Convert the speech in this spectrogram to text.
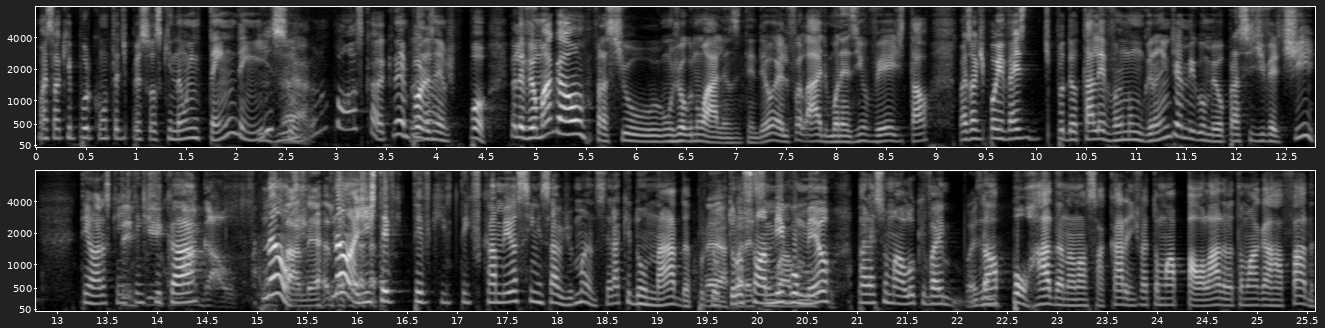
Mas só que por conta de pessoas que não entendem isso, eu não posso, cara. Que nem, por exemplo, pô, eu levei o Magal pra assistir o- um jogo no Allianz, entendeu? Aí ele foi lá de bonezinho verde e tal. Mas só que, tipo, ao invés tipo, de eu estar levando um grande amigo meu pra se divertir, tem horas que a gente Teve tem que o ficar. Magal. Não, não, a gente teve, que- teve que, tem que ficar meio assim, sabe? Tipo, Mano, será que do nada, porque É, eu trouxe um um amigo maluco. meu, parece um maluco que vai Pois dar é. uma porrada na nossa cara, a gente vai tomar uma paulada, vai tomar uma garrafada.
